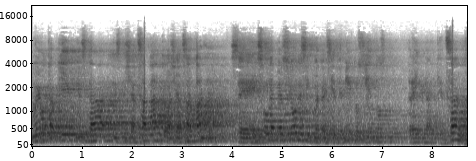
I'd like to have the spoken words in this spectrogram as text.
Luego está este, se hizo una inversión de 57.230 quetzales.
